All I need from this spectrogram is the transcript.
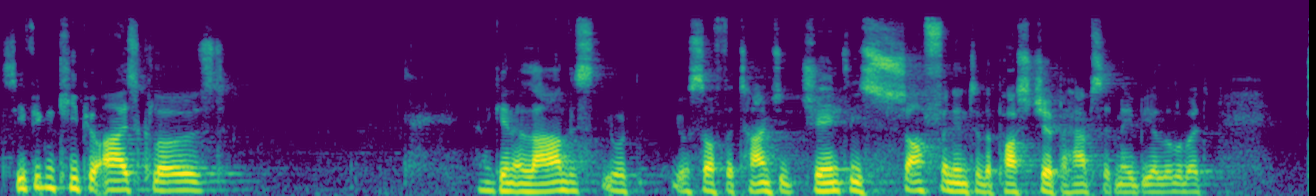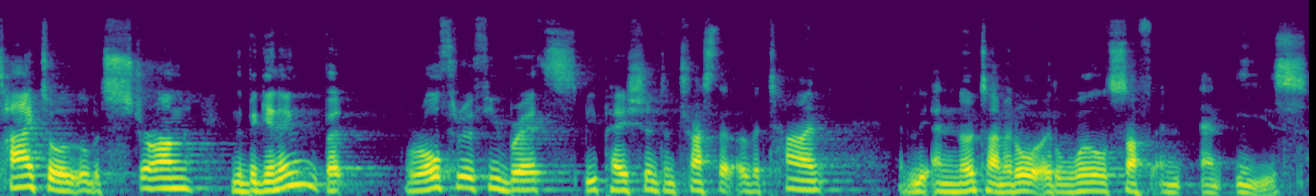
See if you can keep your eyes closed. And again, allow this, your, yourself the time to gently soften into the posture. Perhaps it may be a little bit tight or a little bit strong in the beginning, but roll through a few breaths, be patient, and trust that over time, and no time at all, it will soften and ease.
